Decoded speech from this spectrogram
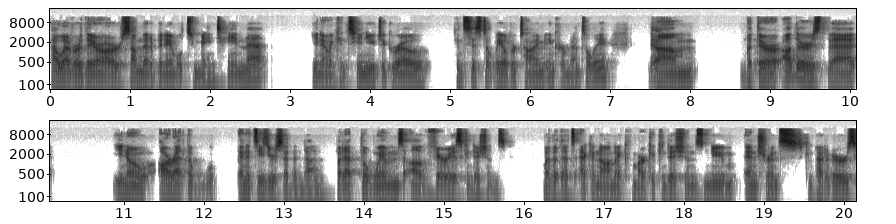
However, there are some that have been able to maintain that, you know, and continue to grow consistently over time, incrementally. Yeah. Um, but there are others that you know, are at the and it's easier said than done, but at the whims of various conditions, whether that's economic, market conditions, new entrants, competitors,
